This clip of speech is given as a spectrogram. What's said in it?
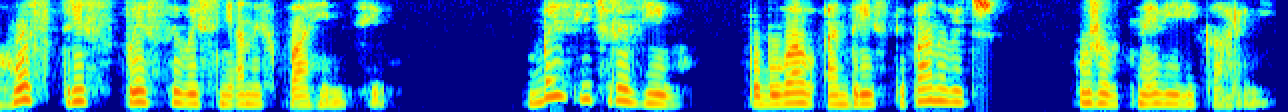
гострі списи весняних пагінців. Безліч разів побував Андрій Степанович у жовтневій лікарні.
